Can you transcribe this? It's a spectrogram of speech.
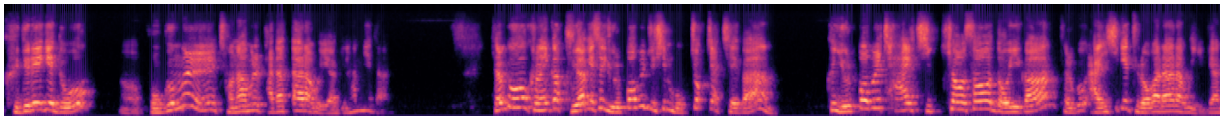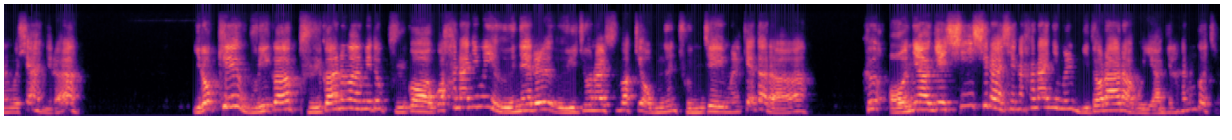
그들에게도 어, 복음을 전함을 받았다라고 이야기를 합니다. 결국 그러니까 구약에서 율법을 주신 목적 자체가 그 율법을 잘 지켜서 너희가 결국 안식에 들어가라라고 얘기하는 것이 아니라 이렇게 우리가 불가능함에도 불구하고 하나님의 은혜를 의존할 수밖에 없는 존재임을 깨달아 그 언약에 신실하신 하나님을 믿어라라고 이야기를 하는 거죠.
